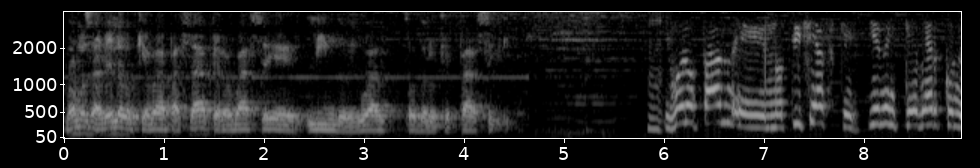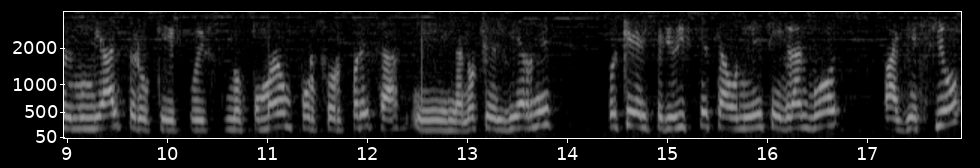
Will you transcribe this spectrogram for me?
vamos a ver lo que va a pasar, pero va a ser lindo igual todo lo que pase. Y bueno, Pam, eh, noticias que tienen que ver con el Mundial, pero que pues nos tomaron por sorpresa eh, en la noche del viernes, fue que el periodista estadounidense Grant Ward falleció,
